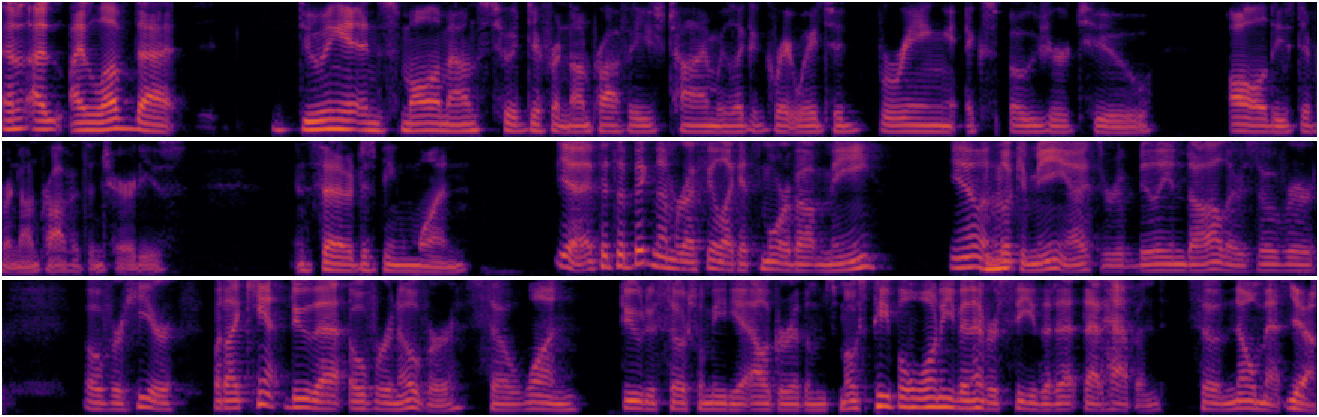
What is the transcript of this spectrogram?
And I, I love that doing it in small amounts to a different nonprofit each time was like a great way to bring exposure to all of these different nonprofits and charities instead of it just being one. Yeah, if it's a big number, I feel like it's more about me, you know, and mm-hmm. look at me, I threw a billion dollars over over here, but I can't do that over and over. So one, due to social media algorithms, most people won't even ever see that that happened. So no message yeah.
